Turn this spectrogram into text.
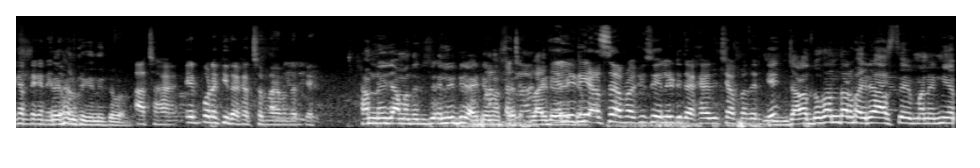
এখান থেকে নিতে এখান থেকে নিতে পারবেন। আচ্ছা হ্যাঁ এরপরে কি দেখাচ্ছেন ভাই আমাদেরকে? সামনে যে আমাদের কিছু এলইডি আইটেম আছে লাইট এলইডি আছে আমরা কিছু এলইডি দেখাই দিচ্ছি আপনাদেরকে। যারা দোকানদার ভাইরা আছে মানে নিয়ে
